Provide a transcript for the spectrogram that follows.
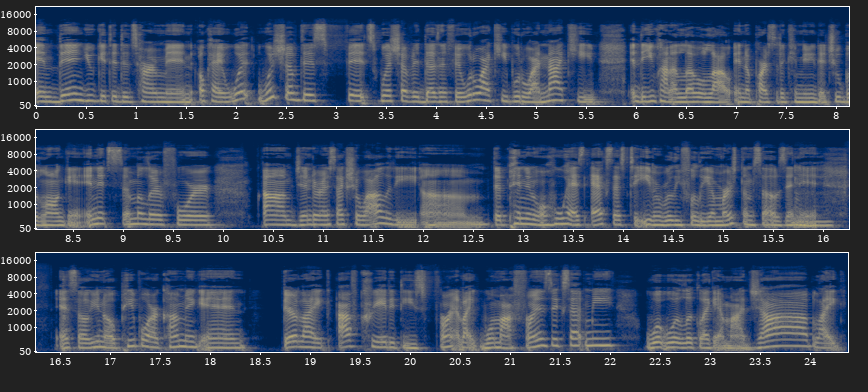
And then you get to determine, okay, what, which of this fits, which of it doesn't fit? What do I keep? What do I not keep? And then you kind of level out in the parts of the community that you belong in. And it's similar for, um, gender and sexuality, um, depending on who has access to even really fully immerse themselves in mm-hmm. it. And so, you know, people are coming and they're like, I've created these friends. Like, will my friends accept me? What will look like at my job? Like,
